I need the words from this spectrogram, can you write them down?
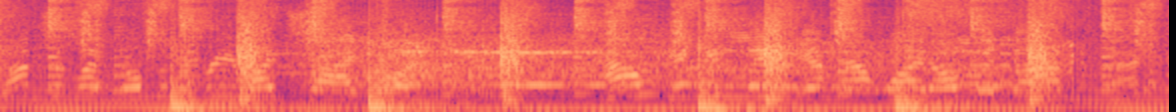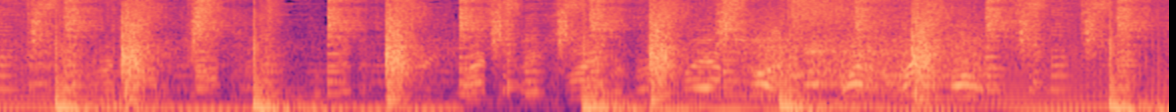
Johnson left open three right side. Good. How can you leave him that wide open, Don? Back to Johnson. Moves in the corner. He drives the baseline. Reverse layup. Good. What a Oh!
